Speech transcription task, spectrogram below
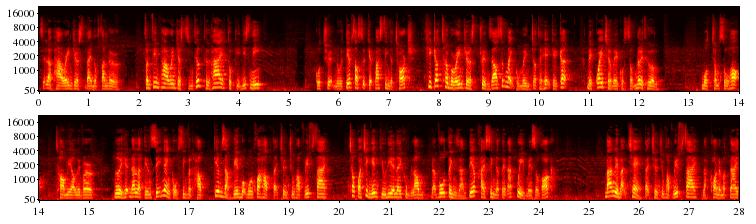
sẽ là Power Rangers Dino Thunder, phần phim Power Rangers chính thức thứ hai thuộc kỳ Disney. Cốt truyện nối tiếp sau sự kiện Passing the Torch khi các Turbo Rangers chuyển giao sức mạnh của mình cho thế hệ kế cận để quay trở về cuộc sống đời thường. Một trong số họ, Tommy Oliver, người hiện đang là tiến sĩ ngành cổ sinh vật học kiêm giảng viên bộ môn khoa học tại trường trung học Riverside, trong quá trình nghiên cứu DNA khủng long đã vô tình gián tiếp khai sinh ra tên ác quỷ Mesogog. Ba người bạn trẻ tại trường trung học Riverside là Connor McKnight,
